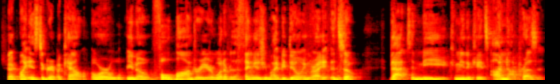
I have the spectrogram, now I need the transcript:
check my Instagram account or you know, fold laundry or whatever the thing is you might be doing, right? And so that to me communicates I'm not present.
